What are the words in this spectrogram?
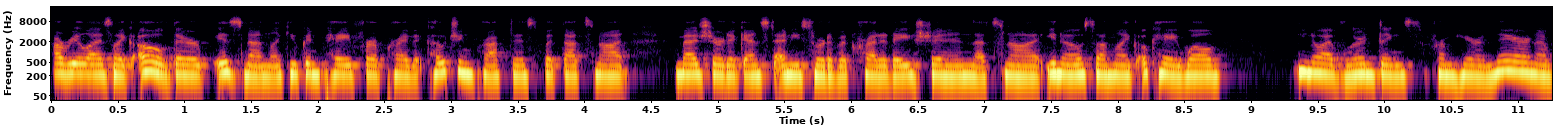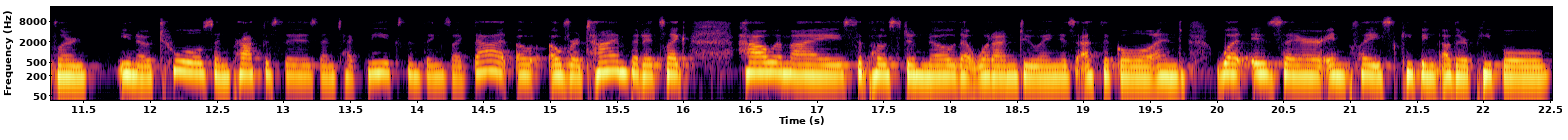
I realized, like, oh, there is none. Like, you can pay for a private coaching practice, but that's not measured against any sort of accreditation. That's not, you know, so I'm like, okay, well, you know, I've learned things from here and there, and I've learned, you know, tools and practices and techniques and things like that o- over time. But it's like, how am I supposed to know that what I'm doing is ethical? And what is there in place keeping other people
